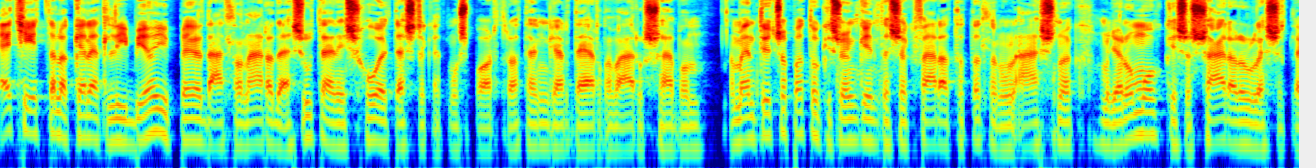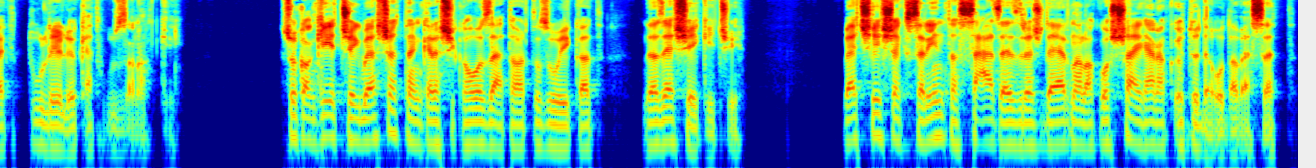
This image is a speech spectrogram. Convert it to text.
Egy héttel a kelet-líbiai példátlan áradás után is holttesteket most partra a tenger Derna városában. A mentőcsapatok és önkéntesek fáradhatatlanul ásnak, hogy a romok és a sárarról esetleg túlélőket húzzanak ki. Sokan kétségbe esetten keresik a hozzátartozóikat, de az esély kicsi. Becslések szerint a százezres Derna lakosságának ötöde oda veszett.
